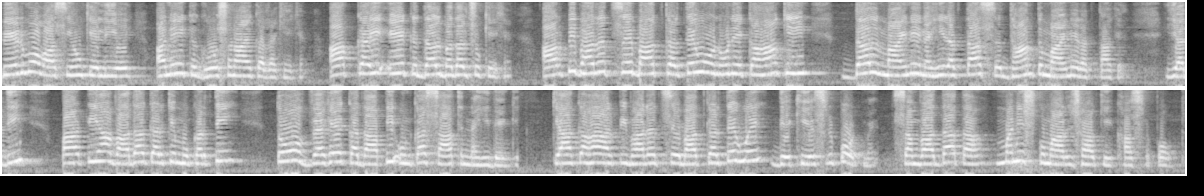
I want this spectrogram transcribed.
बेरमो वासियों के लिए अनेक घोषणाएँ कर रखे हैं। आप कई एक दल बदल चुके हैं। आरपी भारत से बात करते हुए उन्होंने कहा कि दल मायने नहीं रखता, सिद्धांत मायने रखता है। यदि पार्टियाँ वादा करके मुकरती तो वह कदापि उनका साथ नहीं देंगे। क्या कहा आरपी भारत से बात करते हुए? देखिए इस रिपोर्ट में। संवाददाता मनीष कुमार झा की खास रिपोर्ट।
